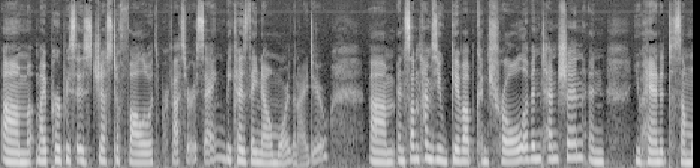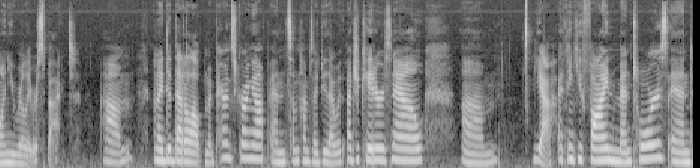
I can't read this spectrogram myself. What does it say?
um, my purpose is just to follow what the professor is saying because they know more than I do. Um, and sometimes you give up control of intention and you hand it to someone you really respect. Um, and I did that a lot with my parents growing up, and sometimes I do that with educators now. Um, yeah, I think you find mentors and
